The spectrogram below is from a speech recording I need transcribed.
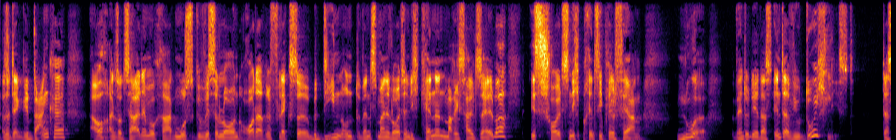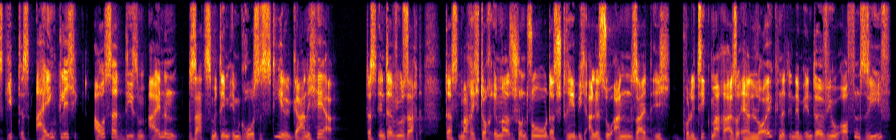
also der Gedanke, auch ein Sozialdemokrat muss gewisse Law and Order Reflexe bedienen und wenn es meine Leute nicht kennen, mache ich es halt selber, ist Scholz nicht prinzipiell fern. Nur, wenn du dir das Interview durchliest, das gibt es eigentlich außer diesem einen Satz mit dem im großen Stil gar nicht her. Das Interview sagt, das mache ich doch immer schon so, das strebe ich alles so an, seit ich Politik mache. Also er leugnet in dem Interview offensiv,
